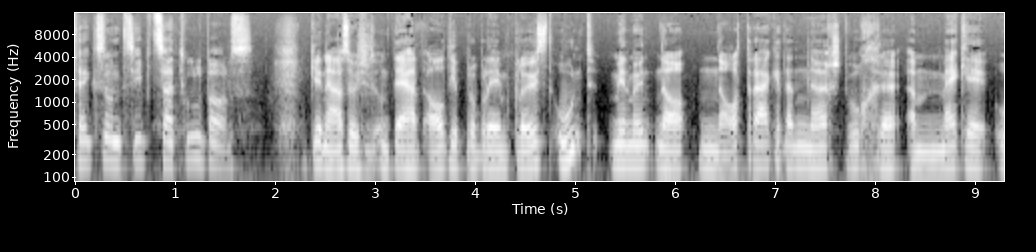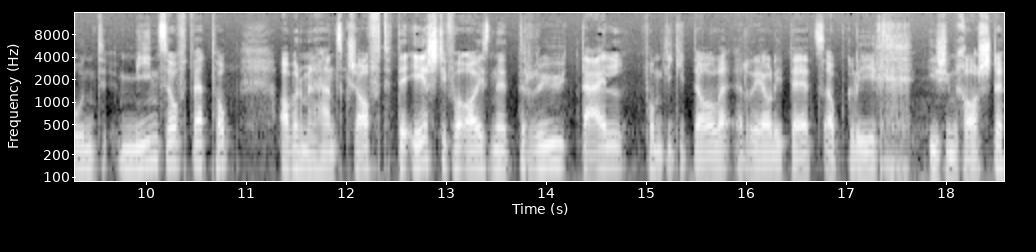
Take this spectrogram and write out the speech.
Codecs und 17 Toolbars. Genau so ist es. Und der hat all die Probleme gelöst. Und wir müssen noch nachtragen, dann nächste Woche ein Mege und mein Software-Top. Aber wir haben es geschafft. Der erste von unseren drei Teilen vom digitalen Realitätsabgleich ist im Kasten.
